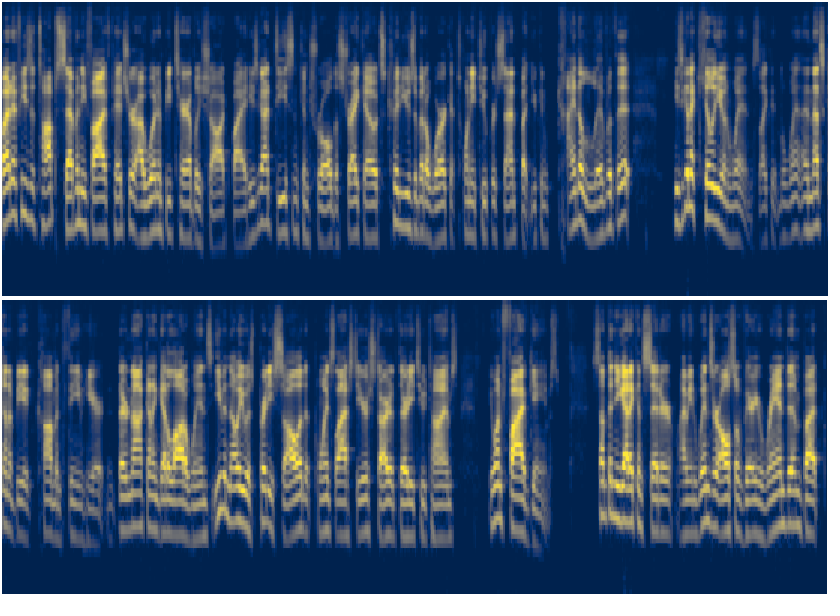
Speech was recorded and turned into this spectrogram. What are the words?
But if he's a top 75 pitcher, I wouldn't be terribly shocked by it. He's got decent control. The strikeouts could use a bit of work at 22%, but you can kind of live with it. He's going to kill you in wins. Like the win, and that's going to be a common theme here. They're not going to get a lot of wins even though he was pretty solid at points last year, started 32 times. He won 5 games. Something you got to consider. I mean, wins are also very random, but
